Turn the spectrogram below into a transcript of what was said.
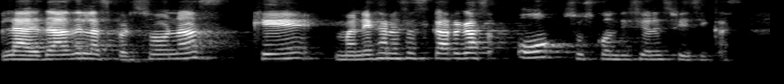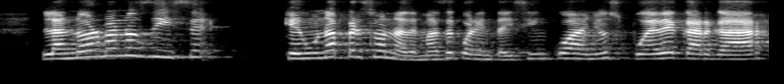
la edad de las personas que manejan esas cargas o sus condiciones físicas. La norma nos dice que una persona de más de 45 años puede cargar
